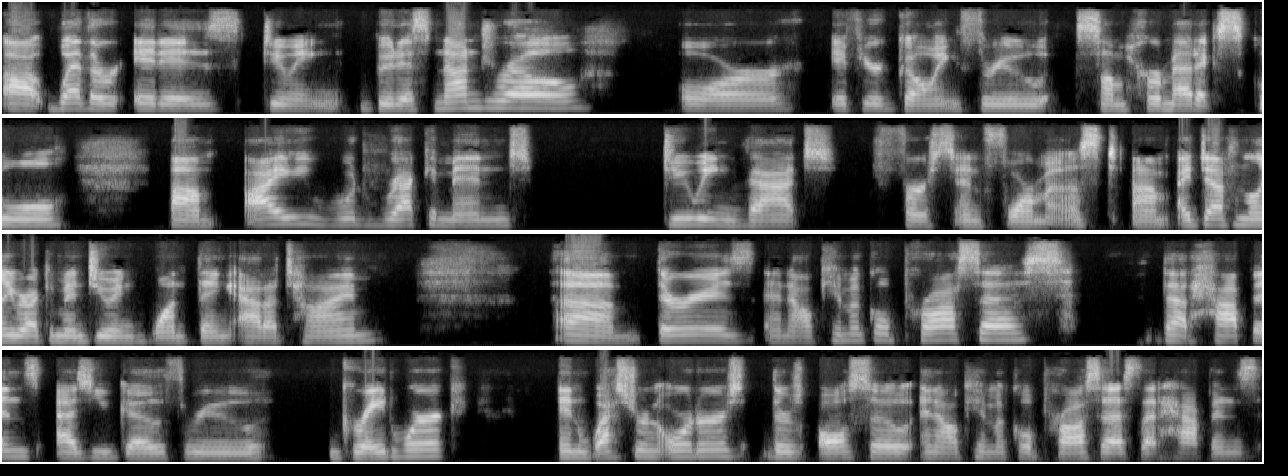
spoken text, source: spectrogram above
uh, whether it is doing Buddhist Ngondro or if you're going through some hermetic school, um, I would recommend doing that first and foremost. Um, I definitely recommend doing one thing at a time. Um, there is an alchemical process that happens as you go through grade work in Western orders. There's also an alchemical process that happens,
